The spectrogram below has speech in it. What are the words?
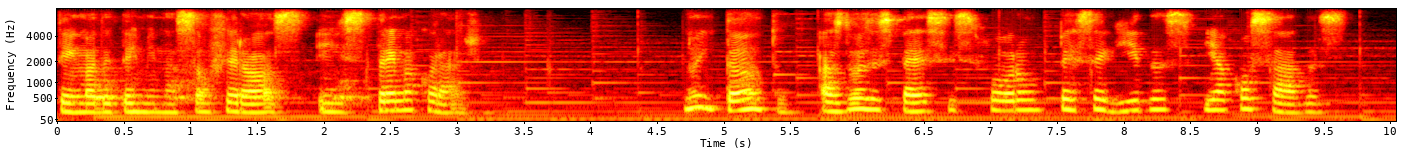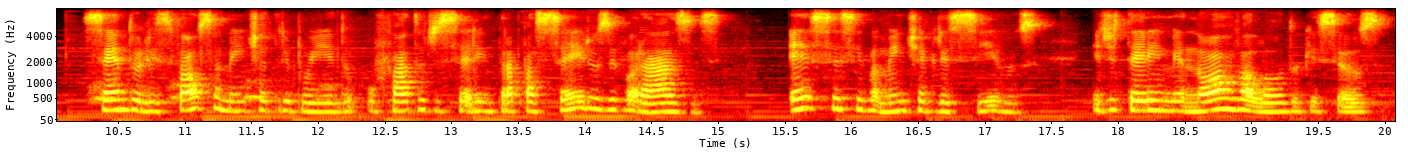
Têm uma determinação feroz e extrema coragem. No entanto, as duas espécies foram perseguidas e acossadas, sendo-lhes falsamente atribuído o fato de serem trapaceiros e vorazes, excessivamente agressivos e de terem menor valor do que seus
